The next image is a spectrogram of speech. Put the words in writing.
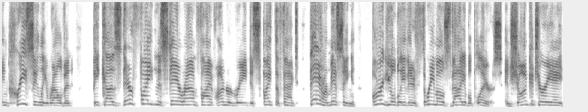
increasingly relevant because they're fighting to stay around 500, Reed, despite the fact they are missing arguably their three most valuable players in Sean Couturier,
